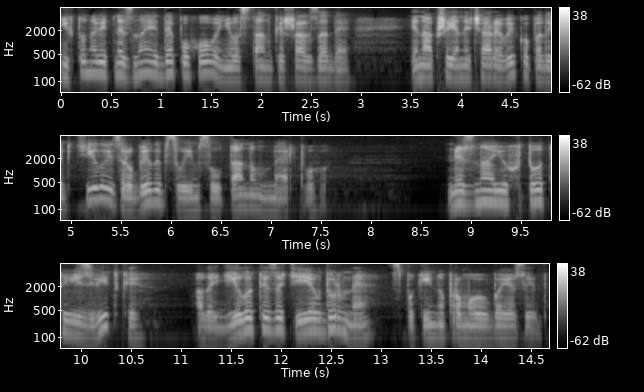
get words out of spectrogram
ніхто навіть не знає, де поховані останки шахзаде, інакше яничари викопали б тіло і зробили б своїм султаном мертвого. Не знаю, хто ти і звідки, але діло ти затіяв дурне, спокійно промовив Баязид.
